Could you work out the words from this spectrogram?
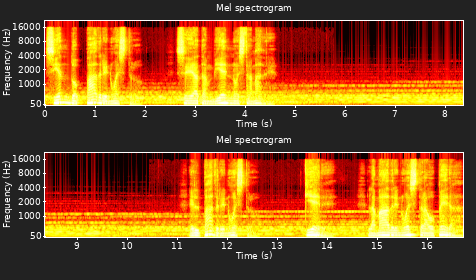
siendo Padre nuestro, sea también nuestra Madre. El Padre nuestro quiere, la Madre nuestra opera,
